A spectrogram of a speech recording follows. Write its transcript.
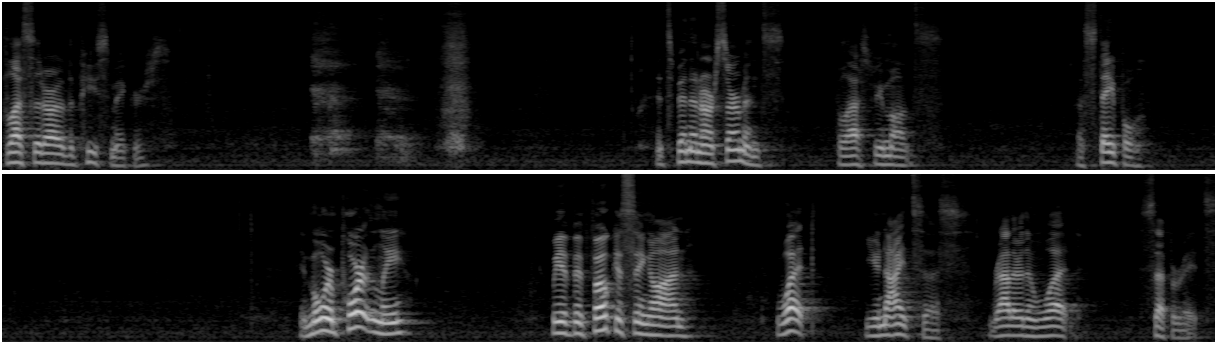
Blessed are the peacemakers. It's been in our sermons the last few months, a staple. And more importantly, we have been focusing on what unites us rather than what separates.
